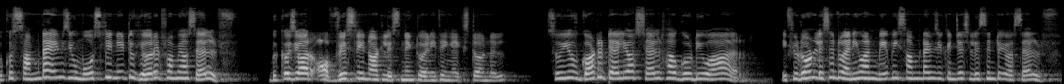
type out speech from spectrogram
Because sometimes you mostly need to hear it from yourself. Because you're obviously not listening to anything external. So you've got to tell yourself how good you are. If you don't listen to anyone, maybe sometimes you can just listen to yourself.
